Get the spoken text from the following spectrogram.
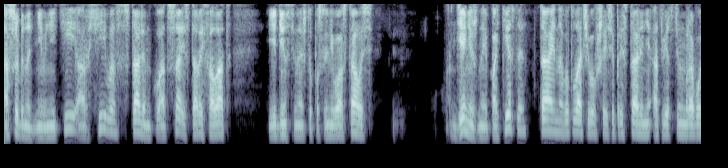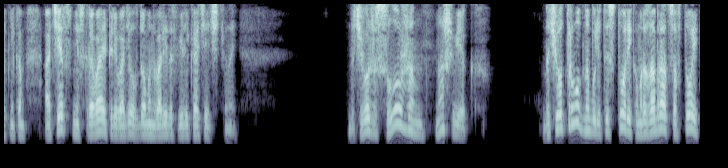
Особенно дневники, архивы, сталинку отца и старый халат. Единственное, что после него осталось — денежные пакеты, тайно выплачивавшиеся при Сталине ответственным работникам, отец, не вскрывая, переводил в Дом инвалидов Великой Отечественной. До чего же сложен наш век? До чего трудно будет историкам разобраться в той,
